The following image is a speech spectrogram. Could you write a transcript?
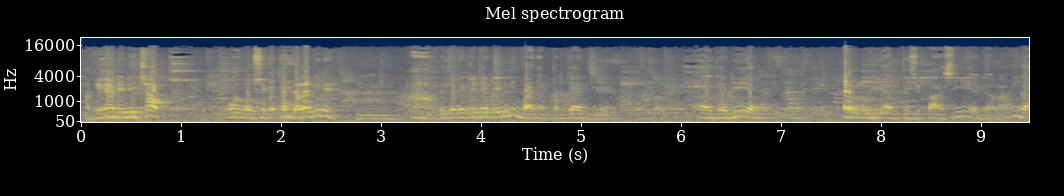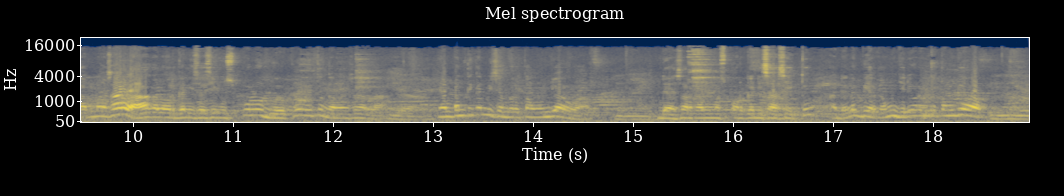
Akhirnya dia dicap. Wah nggak usah ikut lomba lagi deh. Hmm. ah kejadian-kejadian ini banyak terjadi. Eh, jadi yang perlu diantisipasi adalah nggak masalah kalau organisasimu 10, 20 itu nggak masalah. Iya. yang penting kan bisa bertanggung jawab. Hmm. Dasar kamu masuk organisasi itu adalah biar kamu jadi orang yang bertanggung jawab. Hmm.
